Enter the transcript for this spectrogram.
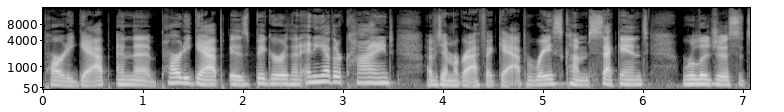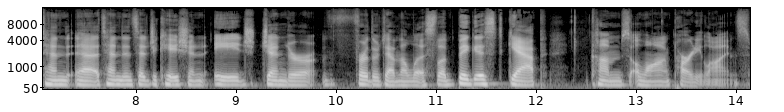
party gap. And the party gap is bigger than any other kind of demographic gap. Race comes second, religious attend, uh, attendance, education, age, gender, further down the list. The biggest gap comes along party lines.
